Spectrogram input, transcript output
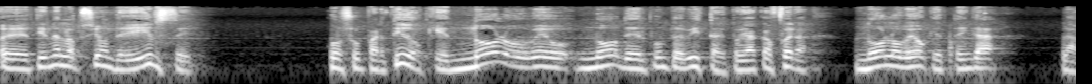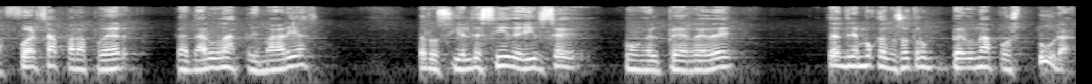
eh, tiene la opción de irse con su partido, que no lo veo, no desde el punto de vista, estoy acá afuera, no lo veo que tenga la fuerza para poder ganar unas primarias, pero si él decide irse con el PRD, tendríamos que nosotros ver una postura,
